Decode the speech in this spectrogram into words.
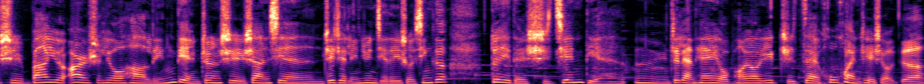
是八月二十六号零点正式上线，J J 林俊杰的一首新歌《对的时间点》。嗯，这两天有朋友一直在呼唤这首歌，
